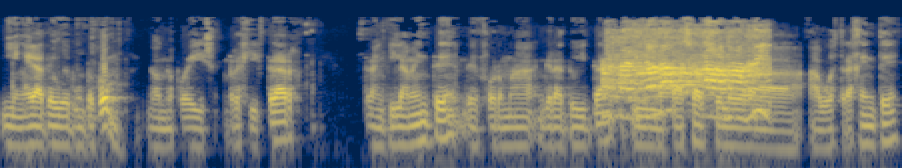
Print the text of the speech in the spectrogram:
y en edatv.com, donde podéis registrar tranquilamente de forma gratuita y pasárselo a vuestra gente.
